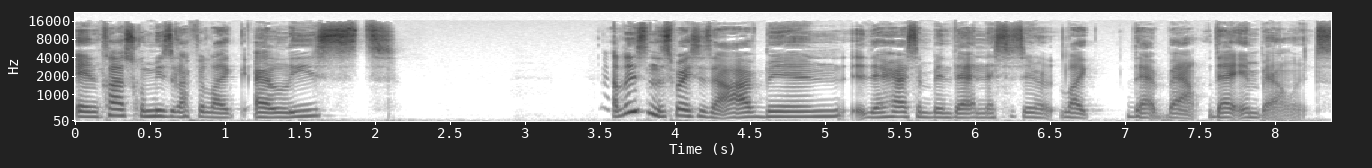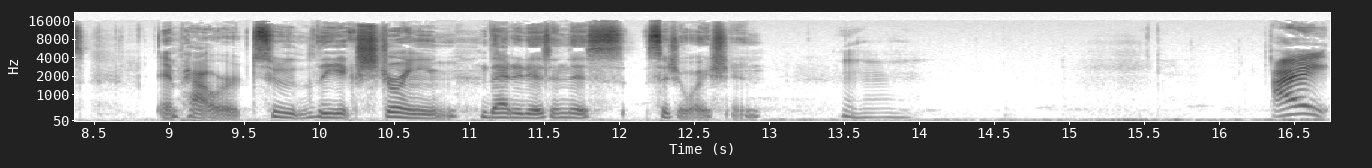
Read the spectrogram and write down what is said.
In classical music, I feel like at least, at least in the spaces that I've been, there hasn't been that necessary like that ba- that imbalance in power to the extreme that it is in this situation. Mm-hmm. I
